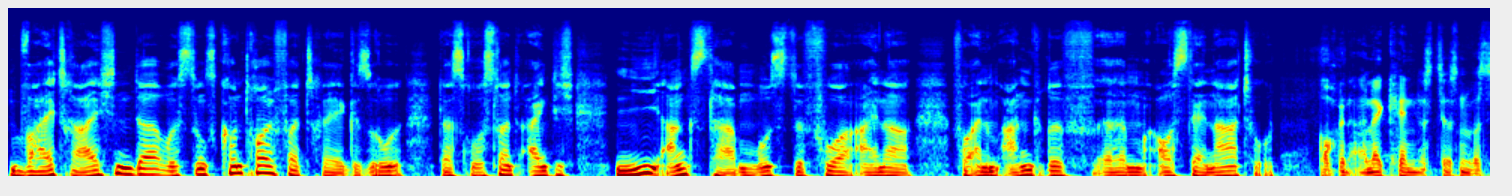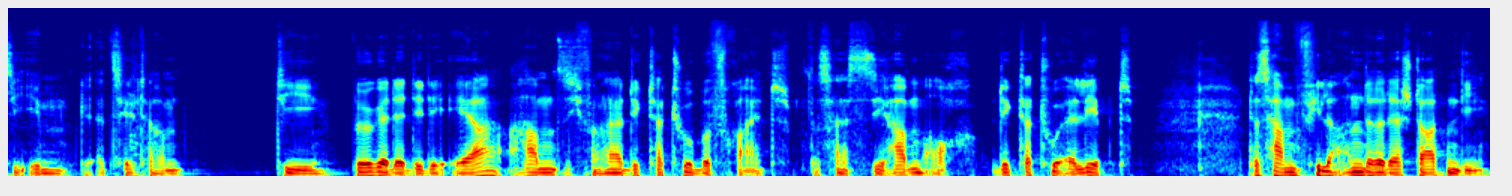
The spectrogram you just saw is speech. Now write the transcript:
weitreichender Rüstungskontrollverträge, so dass Russland eigentlich nie Angst haben musste vor einer, vor einem Angriff ähm, aus der NATO. Auch in Anerkenntnis dessen, was Sie eben erzählt haben, die Bürger der DDR haben sich von einer Diktatur befreit. Das heißt, sie haben auch Diktatur erlebt. Das haben viele andere der Staaten, die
